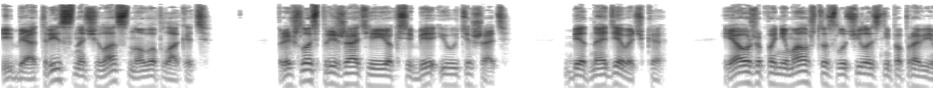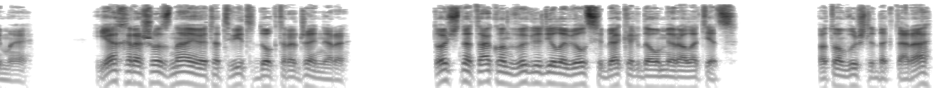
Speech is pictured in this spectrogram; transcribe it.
И Беатрис начала снова плакать. Пришлось прижать ее к себе и утешать. Бедная девочка. Я уже понимал, что случилось непоправимое. Я хорошо знаю этот вид доктора Дженнера. Точно так он выглядел и вел себя, когда умирал отец. Потом вышли доктора,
